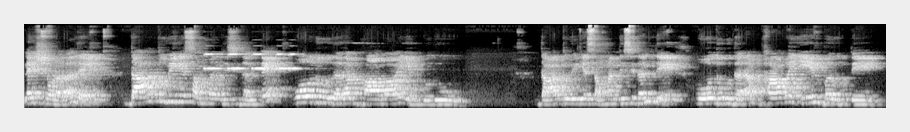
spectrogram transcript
ನೆಕ್ಸ್ಟ್ ನೋಡೋದಾದ್ರೆ, ಧಾತುವಿಗೆ ಸಂಬಂಧಿಸಿದಂತೆ ಓದುವುದರ ಭಾವ ಎಂಬುದು. ಧಾತುವಿಗೆ ಸಂಬಂಧಿಸಿದಂತೆ ಓದುವುದರ ಭಾವ ಏನ್ ಬರುತ್ತೆ?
